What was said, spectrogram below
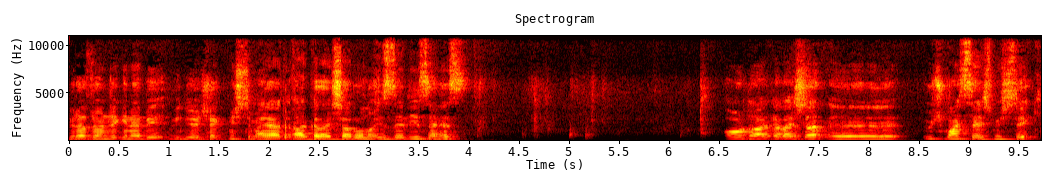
biraz önce yine bir video çekmiştim. Eğer arkadaşlar onu izlediyseniz orada arkadaşlar 3 maç seçmiştik.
